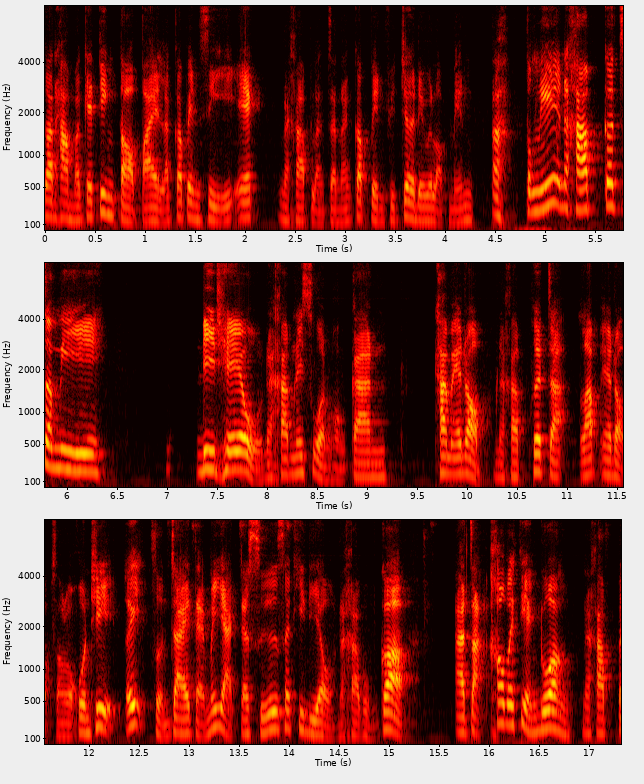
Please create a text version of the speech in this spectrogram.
ก็ทำมาร์เก็ตติ้งต่อไปแล้วก็เป็น CEX นะครับหลังจากนั้นก็เป็น Feature Development อะตรงนี้นะครับก็จะมีดีเทลนะครับในส่วนของการ ทำ AirDrop นะครับเพื่อจะรับ AirDrop สำหรับคนที่เอ้ยสนใจแต่ไม่อยากจะซื้อสัทีเดียวนะครับผมก็อาจจะเข้าไปเสี่ยงดวงนะครับไป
